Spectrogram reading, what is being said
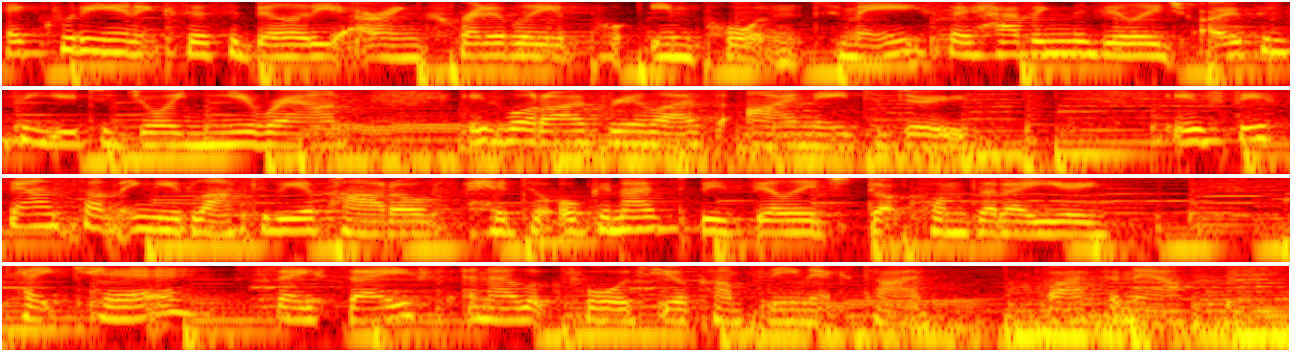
Equity and accessibility are incredibly important to me, so having the village open for you to join year round is what I've realised I need to do. If this sounds something you'd like to be a part of, head to organisedbizvillage.com.au. Take care, stay safe, and I look forward to your company next time. Bye for now.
